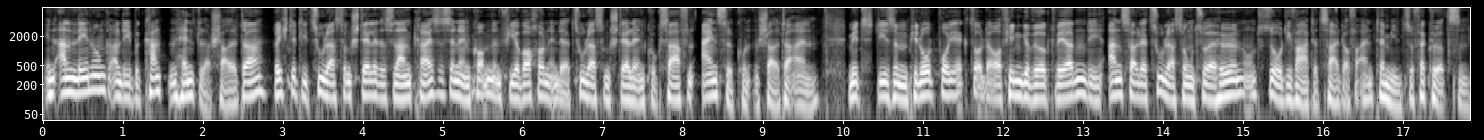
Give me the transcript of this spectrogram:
In Anlehnung an die bekannten Händlerschalter richtet die Zulassungsstelle des Landkreises in den kommenden vier Wochen in der Zulassungsstelle in Cuxhaven Einzelkundenschalter ein. Mit diesem Pilotprojekt soll darauf hingewirkt werden, die Anzahl der Zulassungen zu erhöhen und so die Wartezeit auf einen Termin zu verkürzen.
